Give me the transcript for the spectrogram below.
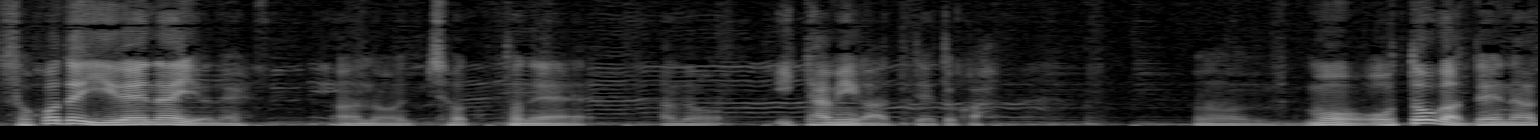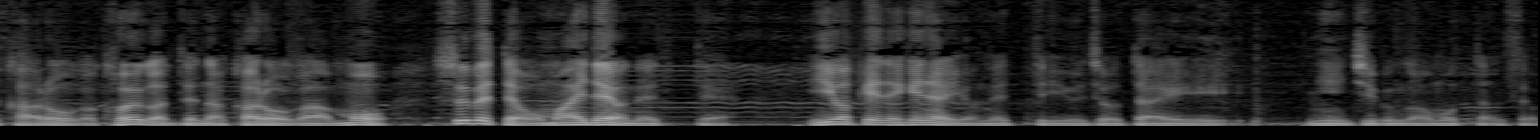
そこで言えないよね。あのちょっとねあの痛みがあってとか、うん、もう音が出なかろうが声が出なかろうがもう全てお前だよねって言い訳できないよねっていう状態に自分が思ったんですよ。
